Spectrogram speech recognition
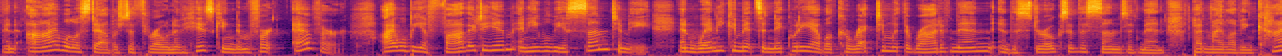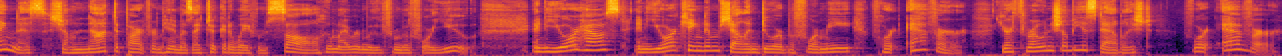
and I will establish the throne of his kingdom forever. I will be a father to him, and he will be a son to me. And when he commits iniquity, I will correct him with the rod of men and the strokes of the sons of men. But my loving kindness shall not depart from him, as I took it away from Saul, whom I removed from before you. And your house and your kingdom shall endure before me forever. Your throne shall be established forever.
